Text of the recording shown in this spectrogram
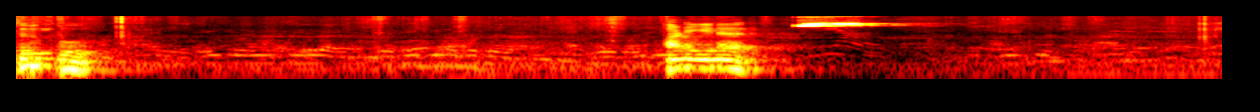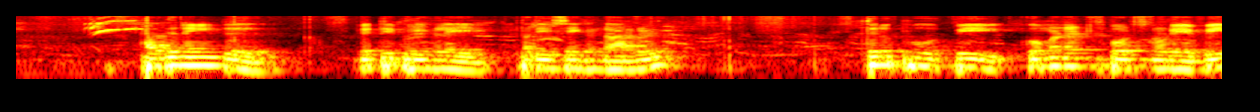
திருப்பூர். அணியினர். பதினைந்து வெற்றி புள்ளிகளை பதிவு செய்கின்றார்கள். திருப்பூர் பி. குமணன் ஸ்போர்ட்ஸினுடைய பி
